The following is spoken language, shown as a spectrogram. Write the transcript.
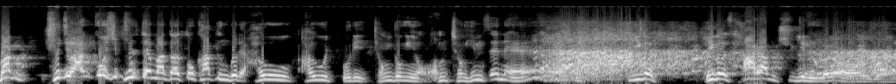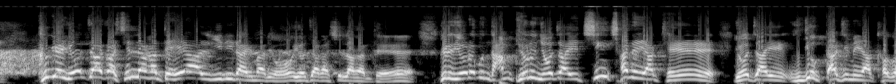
막 주저앉고 싶을 때마다 또 가끔 그래. 아우 아우 우리 정동이 엄청 힘 세네. 이거 이거 사람 죽이는 거요 이거. 그게 여자가 신랑한테 해야 할 일이라 이 말이요. 여자가 신랑한테. 그래서 여러분 남편은 여자의 칭찬에 약해. 여자의 우격 따짐에 약하고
